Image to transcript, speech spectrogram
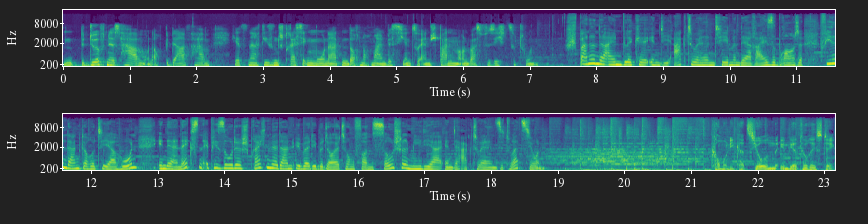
Bedürfnis haben und auch Bedarf haben, jetzt nach diesen stressigen Monaten doch noch mal ein bisschen zu entspannen und was für sich zu tun. Spannende Einblicke in die aktuellen Themen der Reisebranche. Vielen Dank, Dorothea Hohn. In der nächsten Episode sprechen wir dann über die Bedeutung von Social Media in der aktuellen Situation. Kommunikation in der Touristik.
